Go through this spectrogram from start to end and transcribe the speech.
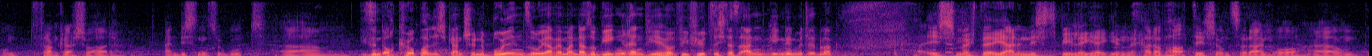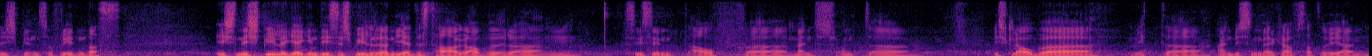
und Frankreich war ein bisschen zu gut. Ähm, die sind auch körperlich ganz schöne Bullen, so, ja, wenn man da so gegenrennt. Wie, wie fühlt sich das an gegen den Mittelblock? Ich möchte gerne nicht spielen gegen Karabatic und Sorainbo. Äh, und ich bin zufrieden, dass ich nicht spiele gegen diese Spieler jedes Tag, aber ähm, sie sind auch äh, Mensch und äh, ich glaube, mit äh, ein bisschen mehr Kraft hatten wir ein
